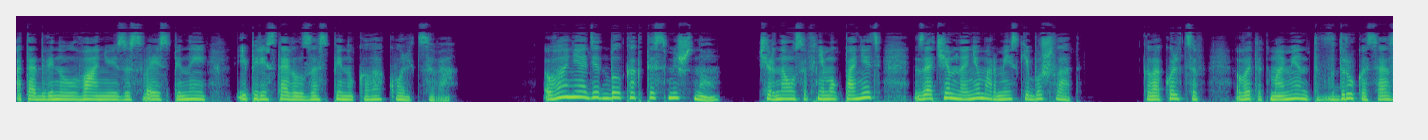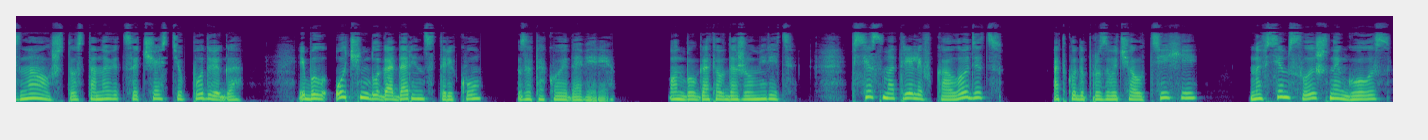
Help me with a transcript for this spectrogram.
отодвинул Ваню из-за своей спины и переставил за спину Колокольцева. Ваня одет был как-то смешно. Черноусов не мог понять, зачем на нем армейский бушлат. Колокольцев в этот момент вдруг осознал, что становится частью подвига, и был очень благодарен старику за такое доверие. Он был готов даже умереть. Все смотрели в колодец, откуда прозвучал тихий, но всем слышный голос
